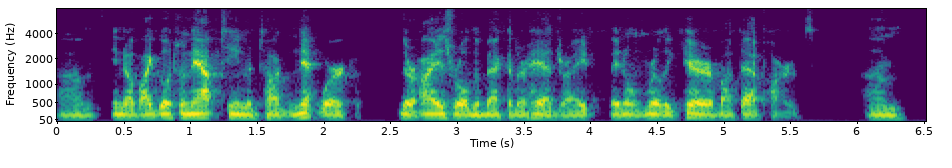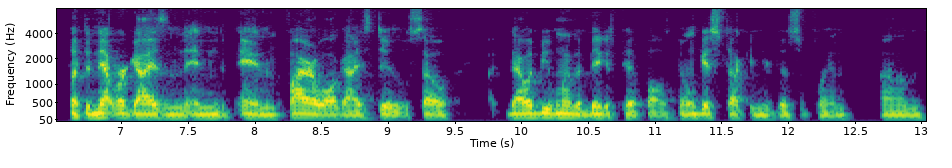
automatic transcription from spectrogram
Um, you know, if I go to an app team and talk network, their eyes roll in the back of their heads, right? They don't really care about that part. Um, but the network guys and, and, and firewall guys do. So that would be one of the biggest pitfalls. Don't get stuck in your discipline. Um,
